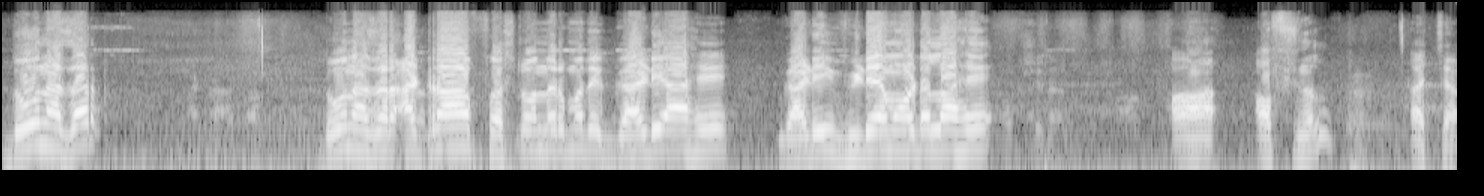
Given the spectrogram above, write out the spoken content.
दोन हजार दोन हजार अठरा फर्स्ट ऑनरमध्ये गाडी आहे. गाडी व्हिडिओ मॉडेल आहे. ऑप्शनल ऑप्शनल अच्छा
